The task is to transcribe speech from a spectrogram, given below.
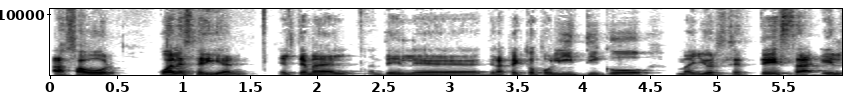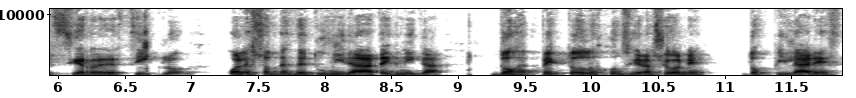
a favor, ¿cuáles serían? El tema del, eh, del aspecto político, mayor certeza, el cierre de ciclo. ¿Cuáles son desde tu mirada técnica dos aspectos, dos consideraciones, dos pilares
